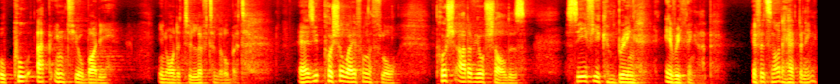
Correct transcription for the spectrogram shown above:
will pull up into your body in order to lift a little bit. As you push away from the floor, push out of your shoulders. See if you can bring everything up. If it's not happening,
